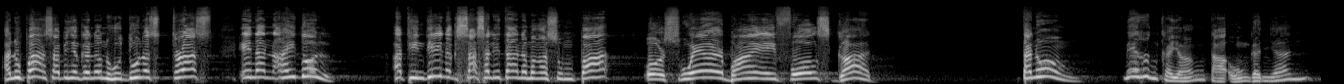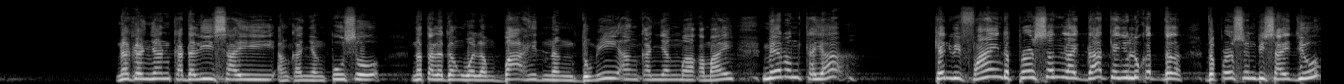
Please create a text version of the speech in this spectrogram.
Ano pa? Sabi niya ganun, who do not trust in an idol. At hindi nagsasalita ng mga sumpa or swear by a false God. Tanong, meron kayang taong ganyan? Na ganyan kadalisay ang kanyang puso, na talagang walang bahid ng dumi ang kanyang mga kamay? Meron kaya? Can we find a person like that? Can you look at the, the person beside you?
